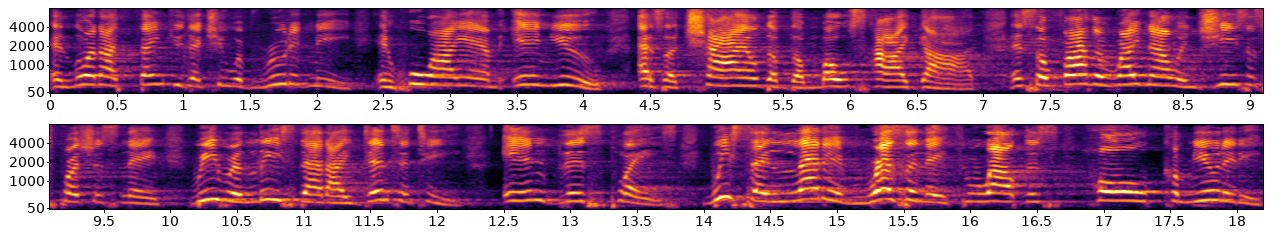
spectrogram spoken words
And Lord, I thank you that you have rooted me in who I am in you as a child of the Most High God. And so, Father, right now, in Jesus' precious name, we release that identity in this place. We say, let it resonate throughout this whole community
